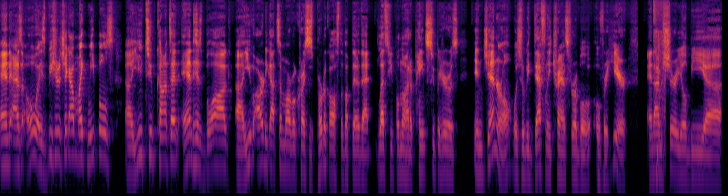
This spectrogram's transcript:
And as always, be sure to check out Mike Meeple's uh, YouTube content and his blog. Uh, you've already got some Marvel Crisis Protocol stuff up there that lets people know how to paint superheroes in general, which will be definitely transferable over here. And I'm sure you'll be uh,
